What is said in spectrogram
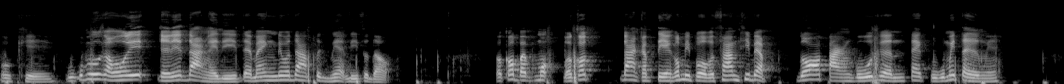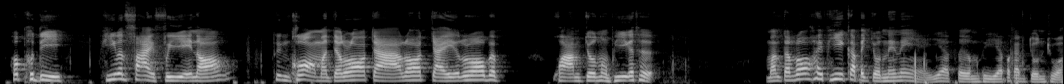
โอเค กูก็ไม่รู้กับว่าจะเรียกด่างไงดี แต่แม่งเรียกว่าด่างตึกเนี่ยดีสุดแล้วแล้วก็แบบหมาะแล้วก็ ด่างกันเตียงก็มีโปรโมชั่นที่แบบล่อตังกูเกิน แต่กูก็ไม่เติมไงเพราะพอดี พี่มันใส่ฟรีไอ้น้อง ถึงข้องมันจะล่อจาล่อใจล่อแบบความจนของพี่ก็เถอะ มันจะล่อให้พี่กลับไปจนแน่ๆอย่าเติมทีประกันจนชัว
